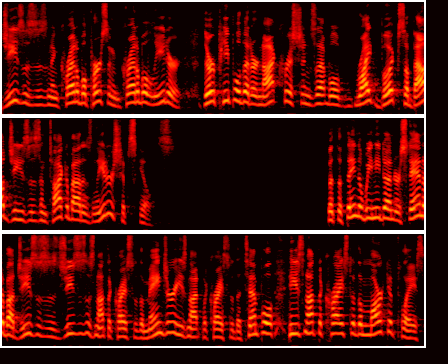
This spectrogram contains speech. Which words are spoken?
Jesus is an incredible person, incredible leader. There are people that are not Christians that will write books about Jesus and talk about his leadership skills. But the thing that we need to understand about Jesus is Jesus is not the Christ of the manger. He's not the Christ of the temple. He's not the Christ of the marketplace.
